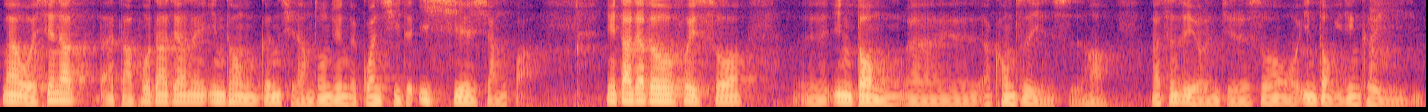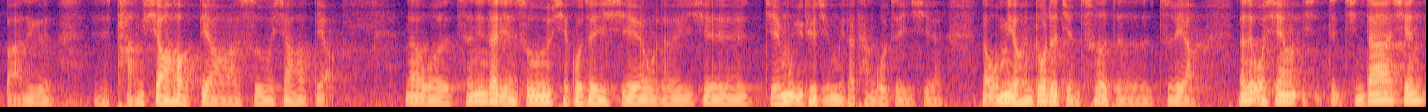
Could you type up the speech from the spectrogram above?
那我先要呃打破大家那运动跟血糖中间的关系的一些想法，因为大家都会说，呃，运动呃要控制饮食哈。那甚至有人觉得说我运动一定可以把那个呃糖消耗掉啊，食物消耗掉。那我曾经在脸书写过这一些，我的一些节目、YouTube 节目也在谈过这一些。那我们有很多的检测的资料，但是我先请大家先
